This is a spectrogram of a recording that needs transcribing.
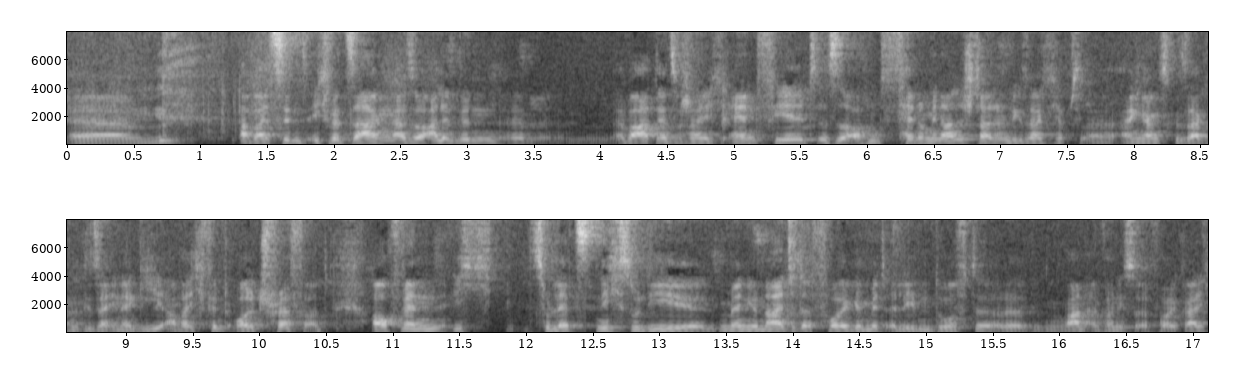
Ähm, aber es sind, ich würde sagen, also alle würden, äh, erwarten jetzt wahrscheinlich Anfield. Es ist auch ein phänomenales Stadion, wie gesagt, ich habe es äh, eingangs gesagt mit dieser Energie, aber ich finde Old Trafford, auch wenn ich zuletzt nicht so die Man United Erfolge miterleben durfte, oder waren einfach nicht so erfolgreich.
